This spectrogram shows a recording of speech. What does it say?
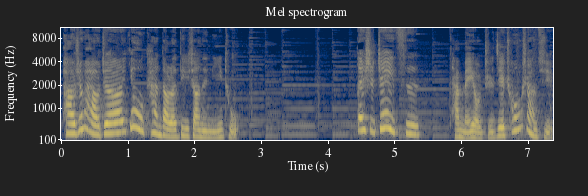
跑着跑着，又看到了地上的泥土，但是这次他没有直接冲上去，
